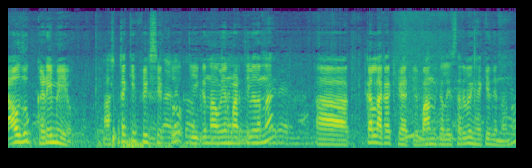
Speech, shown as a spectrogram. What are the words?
ಯಾವುದು ಕಡಿಮೆಯೋ ಅಷ್ಟಕ್ಕೆ ಫಿಕ್ಸ್ ಇಟ್ಟು ಈಗ ನಾವು ಏನು ಮಾಡ್ತೀವಿ ಅದನ್ನ ಆ, ಕಲ್ಲು ಹಾಕಕ್ಕೆ ಹೇಳ್ತೀವಿ. ಬಾಂಧಕಲ್ಲಿ ಸರ್ವೆಗೆ ಹಾಕಿದ್ದೀನಿ ನಾನು.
